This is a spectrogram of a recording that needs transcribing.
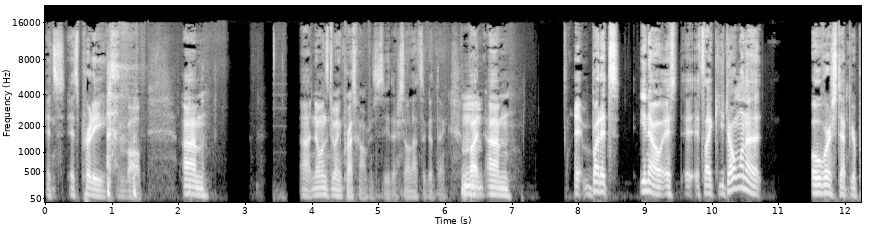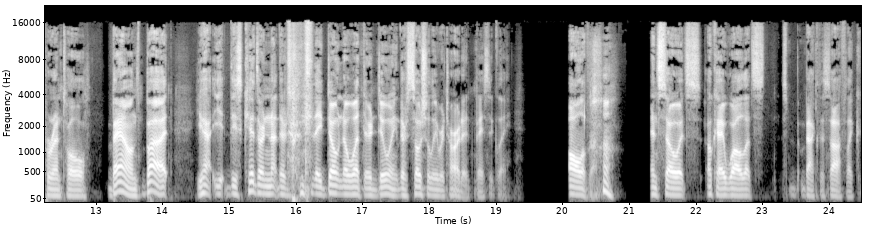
it's it's pretty involved. Um, uh, no one's doing press conferences either, so that's a good thing. Mm. But um, it, but it's you know it's it's like you don't want to overstep your parental bounds, but yeah, you, these kids are not. They're they don't know what they're doing. They're socially retarded, basically, all of them. Huh. And so it's okay. Well, let's back this off. Like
